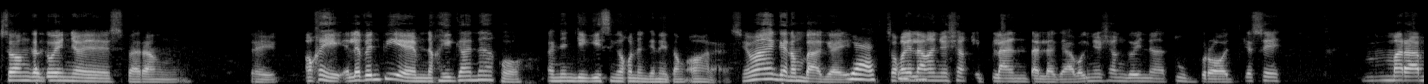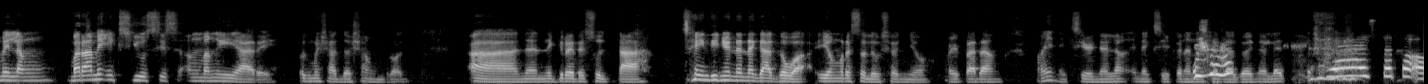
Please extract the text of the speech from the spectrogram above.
So, ang gagawin nyo is parang, like, okay, 11 p.m., nakahiga na ako. And then, gigising ako ng ganitong oras. Yung mga ganong bagay. Yes. So, kailangan nyo siyang i-plan talaga. Huwag nyo siyang gawin na too broad. Kasi, marami lang, maraming excuses ang mangyayari pag masyado siyang broad. Ah, na nagre-resulta sa hindi nyo na nagagawa yung resolution nyo. Or parang, ay, next year na lang, next year ko na lang siya gagawin ulit. yes, totoo.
